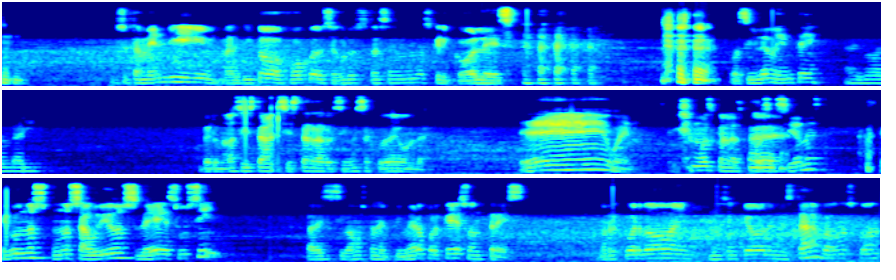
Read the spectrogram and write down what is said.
Yo también di maldito foco, de seguro estás en unos cricoles. Posiblemente algo anda ahí. Pero no, sí está, sí está raro, sí me sacó de onda. Eh, bueno, seguimos con las posesiones. Tengo unos, unos audios de Susi. Parece si vamos con el primero porque son tres. No recuerdo, en, no sé en qué orden está. Vamos con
